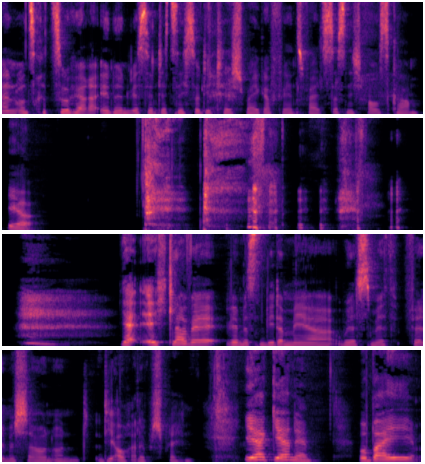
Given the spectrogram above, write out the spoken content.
An unsere ZuhörerInnen, wir sind jetzt nicht so die Till Schweiger-Fans, falls das nicht rauskam. Ja. Ja, ich glaube, wir müssen wieder mehr Will Smith-Filme schauen und die auch alle besprechen. Ja, gerne. Wobei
